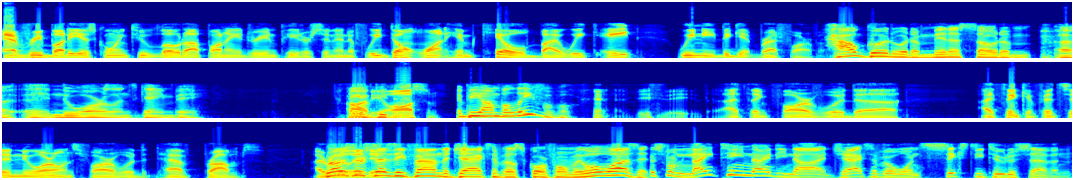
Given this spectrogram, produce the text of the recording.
Everybody is going to load up on Adrian Peterson, and if we don't want him killed by week eight, we need to get Brett Favre. How good would a Minnesota uh, uh, New Orleans game be? Oh, it'd it'd be be- awesome. It'd be unbelievable. I think Favre would uh I think if it's in New Orleans, Favre would have problems. I Roser really says he found the Jacksonville score for me. What was it? It's from 1999. Jacksonville won 62 to 7.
